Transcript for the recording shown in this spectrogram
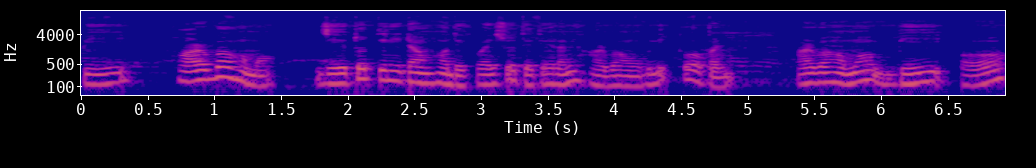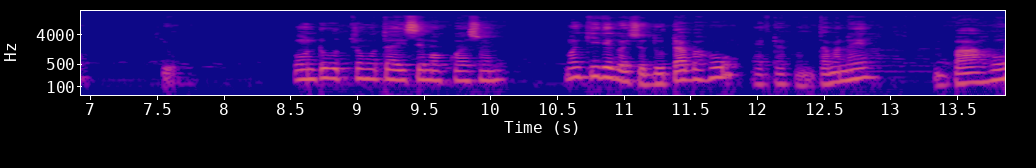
পি সৰ্বসম যিহেতু তিনিটা অংশ দেখুৱাইছোঁ তেতিয়াহ'লে আমি সৰ্বসম বুলি ক'ব পাৰিম সৰ্বসম বি অ' কিউ কোনটো সূত্ৰমতে আহিছে মোক কোৱাচোন? মই কি দেখুৱাইছোঁ? দুটা বাহু, এটা কোণ। তাৰমানে বাহু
